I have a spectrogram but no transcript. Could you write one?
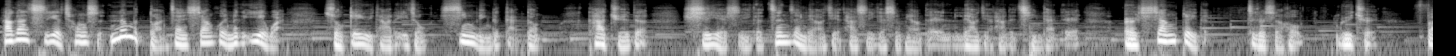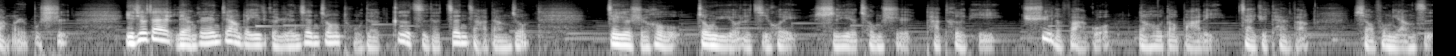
他跟石野冲子那么短暂相会那个夜晚，所给予他的一种心灵的感动。他觉得石野是一个真正了解他是一个什么样的人，了解他的情感的人，而相对的，这个时候，Richard 反而不是。也就在两个人这样的一个人生中途的各自的挣扎当中，这个时候终于有了机会，石野充实，他特地去了法国，然后到巴黎再去探访小凤洋子，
